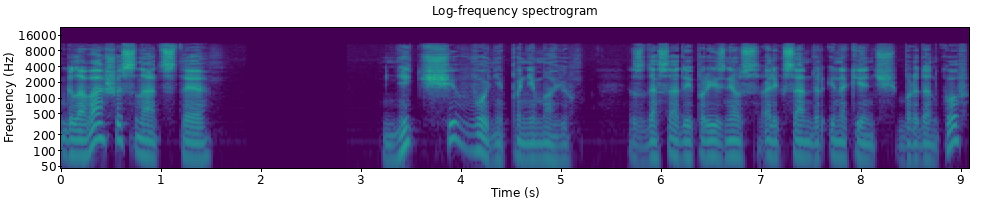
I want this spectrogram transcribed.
Глава шестнадцатая. Ничего не понимаю, с досадой произнес Александр Инакенч Бороданков,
